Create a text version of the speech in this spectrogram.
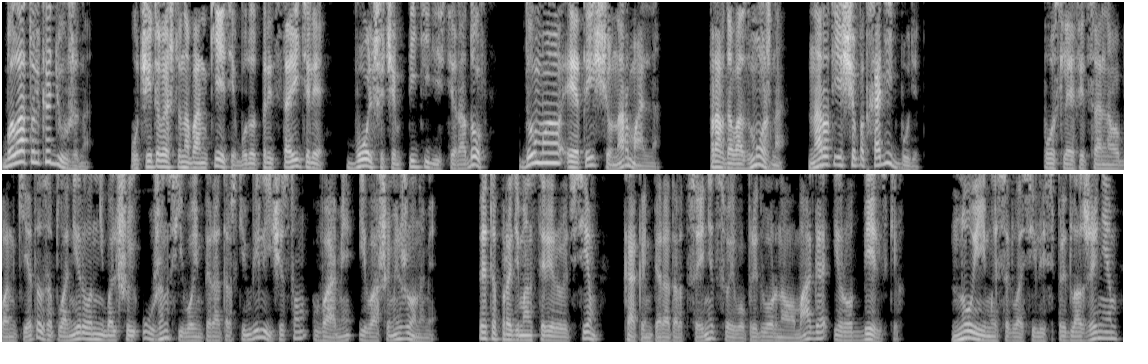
была только дюжина. Учитывая, что на банкете будут представители больше, чем 50 родов, думаю, это еще нормально. Правда, возможно, народ еще подходить будет. После официального банкета запланирован небольшой ужин с его императорским величеством, вами и вашими женами. Это продемонстрирует всем, как император ценит своего придворного мага и род Бельских. Ну и мы согласились с предложением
